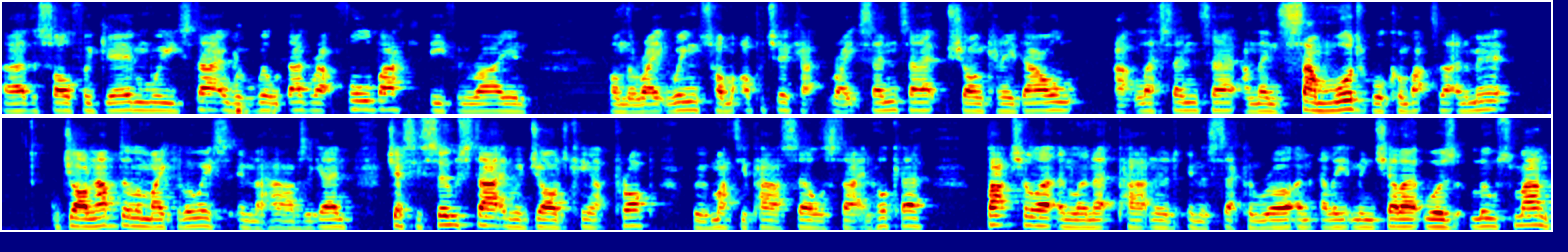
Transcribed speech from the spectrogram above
uh, the Salford game. We started with Will Dagger at fullback, Ethan Ryan on the right wing, Tom Opacic at right centre, Shaun Kenny-Dowall at left centre, and then Sam Wood. We'll come back to that in a minute. Jordan Abdull and Michael Lewis in the halves again. Jesse Sue started with George King at prop, with Matty Parcells starting hooker. Batchelor and Linnett partnered in the second row, and Elliot Minchella was loose man.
